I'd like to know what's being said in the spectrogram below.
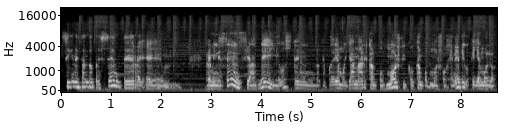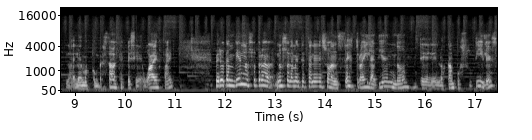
siguen estando presentes eh, reminiscencias de ellos en lo que podríamos llamar campos mórficos, campos morfogenéticos, que ya hemos, lo, hemos conversado, esta especie de Wi-Fi. Pero también nosotros, no solamente están esos ancestros ahí latiendo eh, en los campos sutiles,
